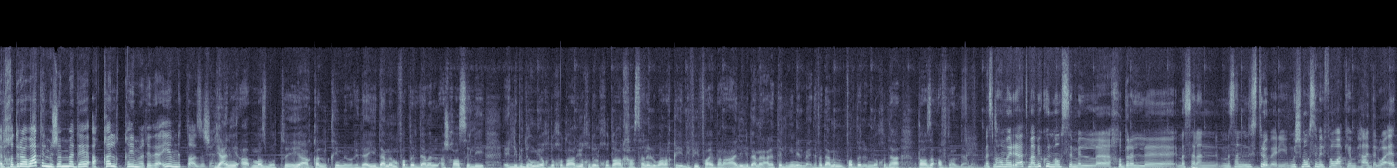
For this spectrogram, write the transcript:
الخضروات المجمدة أقل قيمة غذائية من الطازجة. يعني آه، مزبوط. هي أقل قيمة غذائية. دائما بفضل دائما الأشخاص اللي اللي بدهم يأخذوا خضار يأخذوا الخضار خاصه الورقي اللي فيه fiber عالي اللي بيعمل على تليين المعدة. فدائما بفضل إنه ناخذها طازة أفضل دائما. بس ما هو مرات ما بيكون موسم الخضرة ال- مثلا مثلا ال strawberry مش موسم الفواكه بهذا الوقت.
